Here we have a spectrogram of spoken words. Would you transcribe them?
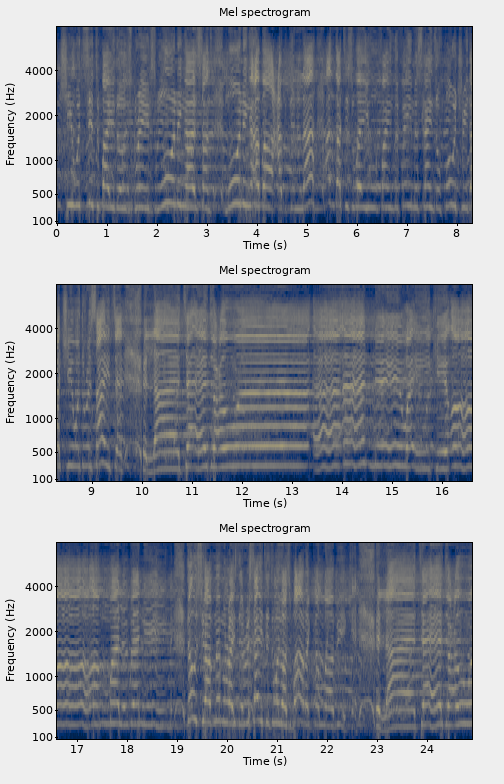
and she would sit by those graves mourning her sons, mourning Aba Abdullah, and that is where you will find the famous lines of poetry that she would recite. لا تدعوا أني ويك أم البنين Those who have memorized it, recite it with us. بارك الله بك. لا تدعوا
